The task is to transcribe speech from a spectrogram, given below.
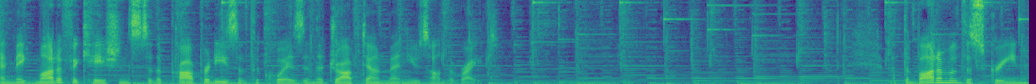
and make modifications to the properties of the quiz in the drop-down menus on the right. At the bottom of the screen,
